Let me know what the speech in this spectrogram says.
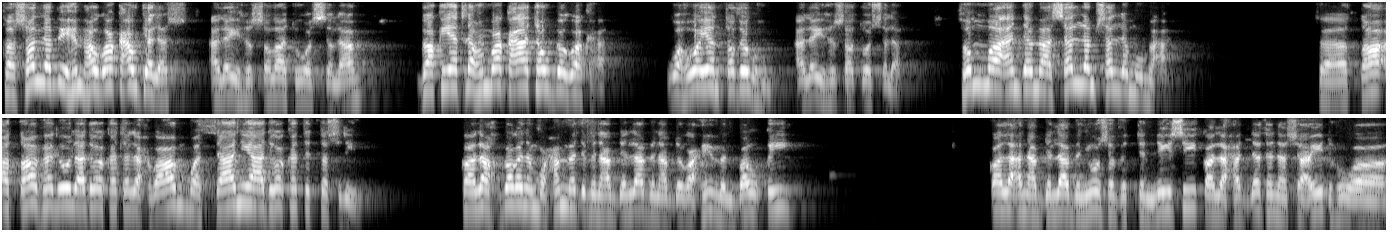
فصلى بهم هالركعة وجلس عليه الصلاة والسلام. بقيت لهم ركعة أتوا بالركعة وهو ينتظرهم عليه الصلاة والسلام. ثم عندما سلم سلموا معه. فالطائفة الأولى أدركت الإحرام والثانية أدركت التسليم. قال أخبرنا محمد بن عبد الله بن عبد الرحيم البرقي قال عن عبد الله بن يوسف التنيسي قال حدثنا سعيد هو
